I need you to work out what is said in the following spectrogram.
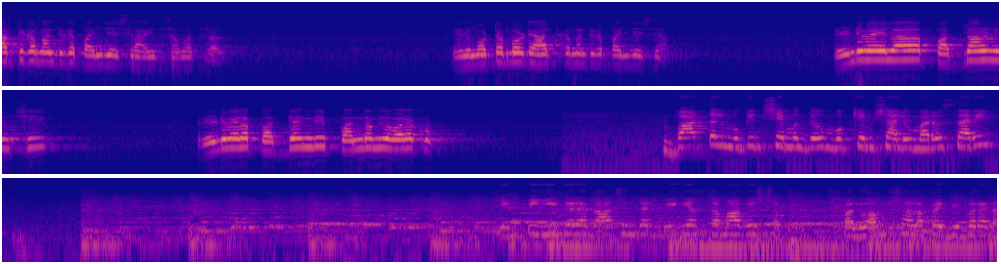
ఆర్థిక మంత్రిగా పనిచేసిన ఐదు సంవత్సరాలు. నేను మొట్టమొదటి ఆర్థిక మంత్రిగా పనిచేసిన రెండు వేల పద్నాలుగు నుంచి రెండు వేల పద్దెనిమిది పంతొమ్మిది వరకు వార్తలు ముగించే ముందు ముఖ్యాంశాలు మరోసారి. ఎంపీ ఈటెల రాజేందర్ మీడియా సమావేశం. పలు అంశాలపై వివరణ.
